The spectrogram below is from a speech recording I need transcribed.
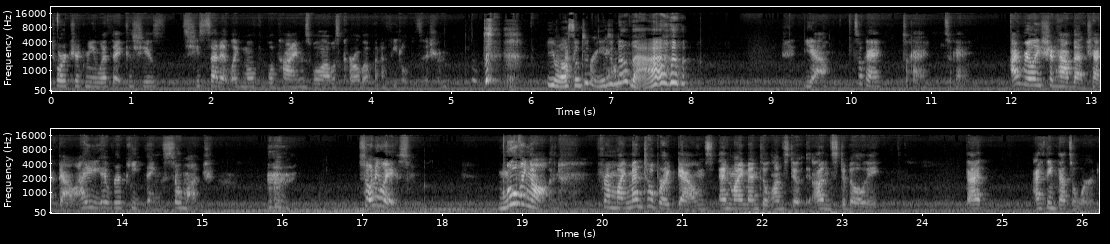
tortured me with it because she's she said it like multiple times while i was curled up in a fetal position you also didn't need to know that. Yeah, it's okay. It's okay. It's okay. I really should have that checked out. I repeat things so much. so, anyways, moving on from my mental breakdowns and my mental unsta- instability. That, I think that's a word.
